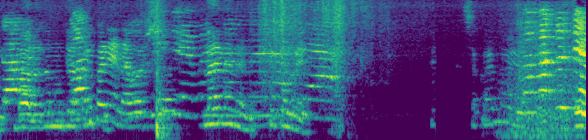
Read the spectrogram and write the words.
बारा जण म्हणजे नाही नाही नाही ते पण नाही सकाळी मिळेल हो.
